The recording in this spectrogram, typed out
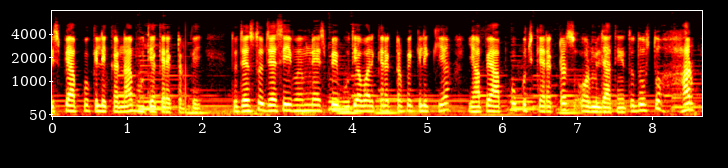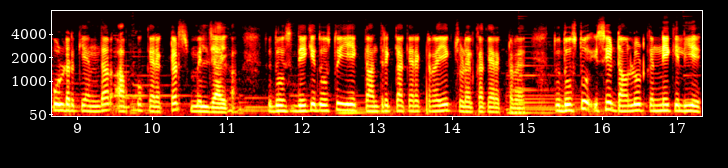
इस पर आपको क्लिक करना है भूतिया कैरेक्टर पे। तो दोस्तों जैसे ही हमने इस पर भूतिया वाले कैरेक्टर पे क्लिक किया, यहाँ पे आपको कुछ कैरेक्टर्स और मिल जाते हैं। तो दोस्तों, हर फोल्डर के अंदर आपको कैरेक्टर्स मिल जाएगा। तो दोस्त, देखिए दोस्तों, ये एक तांत्रिक का कैरेक्टर है, एक चुड़ैल का कैरेक्टर है। तो दोस्तों, इसे डाउनलोड करने के लिए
